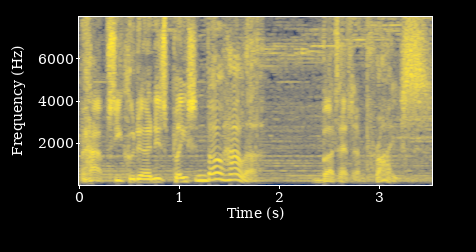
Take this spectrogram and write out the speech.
perhaps he could earn his place in Valhalla, but at a price.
